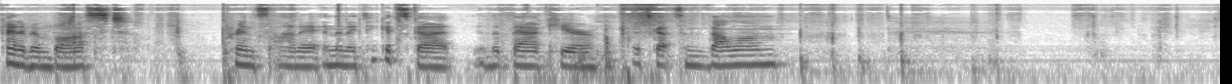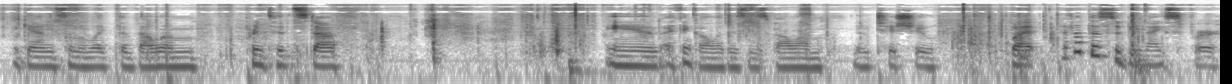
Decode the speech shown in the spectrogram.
kind of embossed prints on it. And then I think it's got, in the back here, it's got some vellum. Again, some of like the vellum printed stuff. And I think all it is is vellum, no tissue. But I thought this would be nice for,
